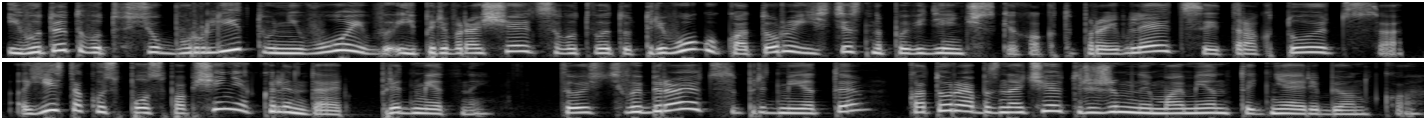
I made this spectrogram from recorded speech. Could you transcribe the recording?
И вот это вот все бурлит у него и, и превращается вот в эту тревогу, которая, естественно, поведенчески как-то проявляется и трактуется. Есть такой способ общения – календарь предметный. То есть выбираются предметы, которые обозначают режимные моменты дня ребенка.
